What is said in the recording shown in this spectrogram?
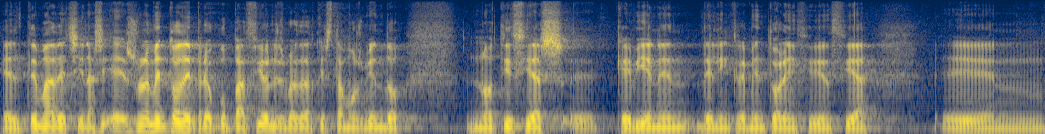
El tema de China es un elemento de preocupación. Es verdad que estamos viendo noticias eh, que vienen del incremento de la incidencia en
